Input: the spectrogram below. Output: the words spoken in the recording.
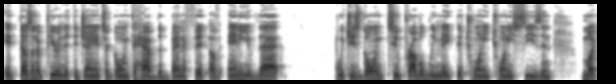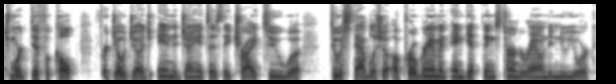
it doesn't appear that the Giants are going to have the benefit of any of that which is going to probably make the 2020 season much more difficult for Joe Judge and the Giants as they try to uh, to establish a, a program and, and get things turned around in New York.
